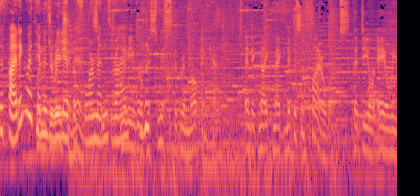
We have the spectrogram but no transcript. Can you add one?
the fighting with him is really a duration ends, performance, right? Lyney will dismiss the Grimalkin cat and ignite magnificent fireworks that deal AoE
